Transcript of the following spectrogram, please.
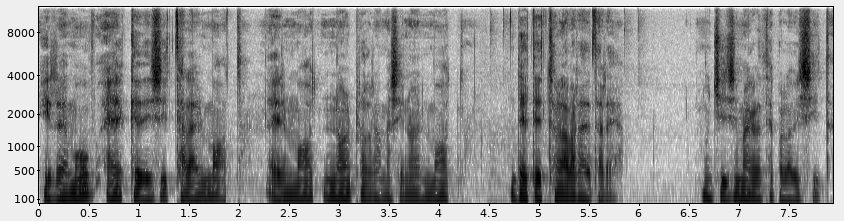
Y remove es que desinstala el mod. El mod no el programa sino el mod de texto en la barra de tareas. Muchísimas gracias por la visita.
